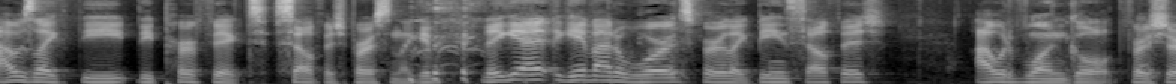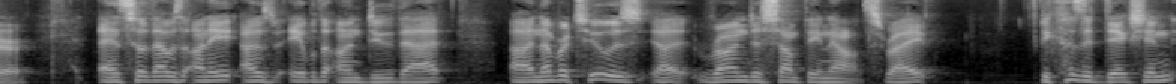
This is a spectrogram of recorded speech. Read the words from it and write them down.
I was like the the perfect selfish person. Like if they get, gave out awards for like being selfish, I would have won gold for sure. And so that was una- I was able to undo that. Uh, number two is uh, run to something else, right? Because addiction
